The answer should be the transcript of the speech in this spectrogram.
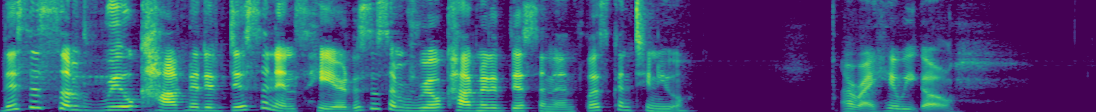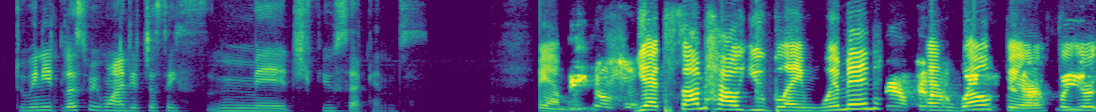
this is some real cognitive dissonance here. This is some real cognitive dissonance. Let's continue. All right. Here we go. Do we need, let's rewind it just a smidge, few seconds family. Yet somehow you blame women and welfare for your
